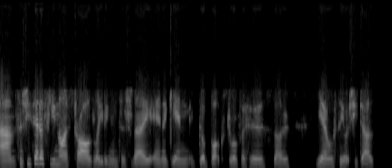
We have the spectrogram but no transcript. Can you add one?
Um, so she's had a few nice trials leading into today, and again, a good box draw for her. So yeah, we'll see what she does.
